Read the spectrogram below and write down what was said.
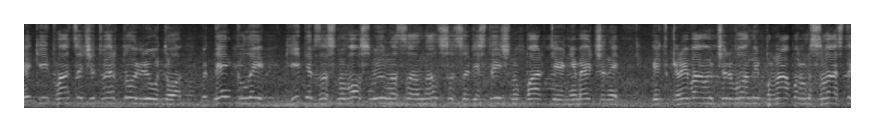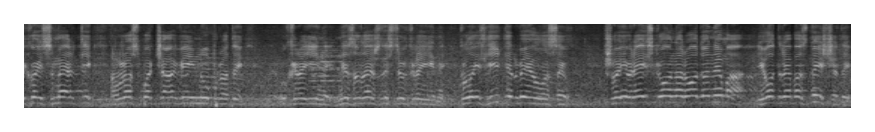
який 24 лютого, в день, коли Гітлер заснував свою націонал-соціалістичну партію Німеччини під кривавим червоним прапором свастикою смерті розпочав війну проти України, незалежності України. Колись Гітлер виголосив, що єврейського народу нема, його треба знищити.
